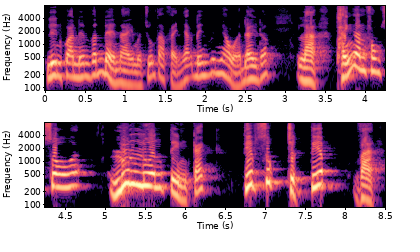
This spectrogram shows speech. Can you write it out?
liên quan đến vấn đề này mà chúng ta phải nhắc đến với nhau ở đây đó là Thánh An Phong Sô á, luôn luôn tìm cách tiếp xúc trực tiếp và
